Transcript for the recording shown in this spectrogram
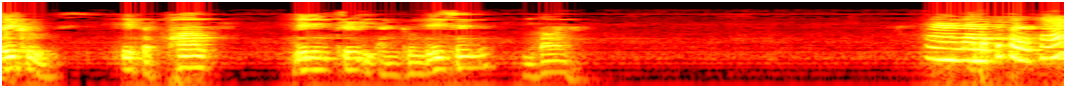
bhikkhus, is the path leading to the unconditioned nirvana? à, và một cái từ khác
